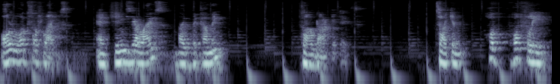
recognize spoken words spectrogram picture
all walks of life, and change their lives by becoming cloud architects. So I can hope, hopefully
